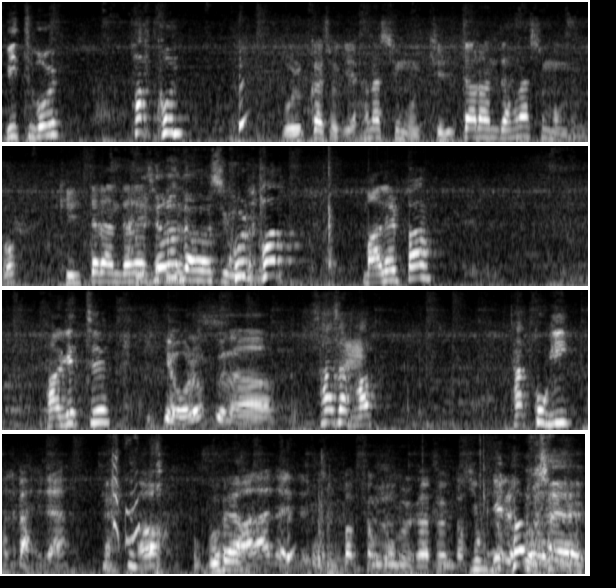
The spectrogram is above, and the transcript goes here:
미트볼, 팝콘. 뭘까 저기 하나씩 먹 길다란데 하나씩 먹는 거? 길다란데 하나씩 길다란데 먹는 하나씩 콜팝, 마늘빵, 바게트, 이게 어렵구나. 사자밥, 닭고기. 하지 말자. 어. 뭐야? 말하자 이제 김밥 천국을 가서 떡볶이를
